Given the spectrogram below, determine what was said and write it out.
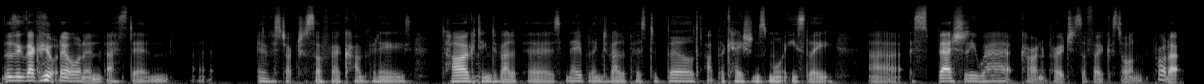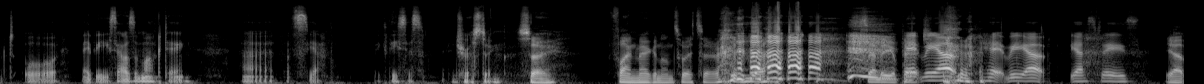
That's exactly what I want to invest in. Uh, infrastructure software companies targeting developers, enabling developers to build applications more easily, uh, especially where current approaches are focused on product or maybe sales and marketing uh, that's yeah, big thesis. Interesting. So find Megan on Twitter and uh, send her your pitch. Hit me up. Hit me up. Yes, please. Yeah,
